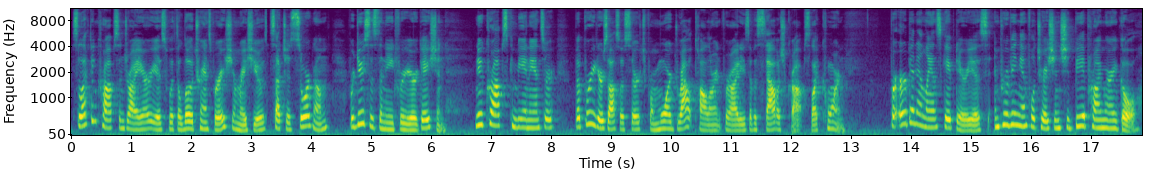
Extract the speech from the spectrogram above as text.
Selecting crops in dry areas with a low transpiration ratio, such as sorghum, reduces the need for irrigation. New crops can be an answer, but breeders also search for more drought tolerant varieties of established crops like corn. For urban and landscaped areas, improving infiltration should be a primary goal,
